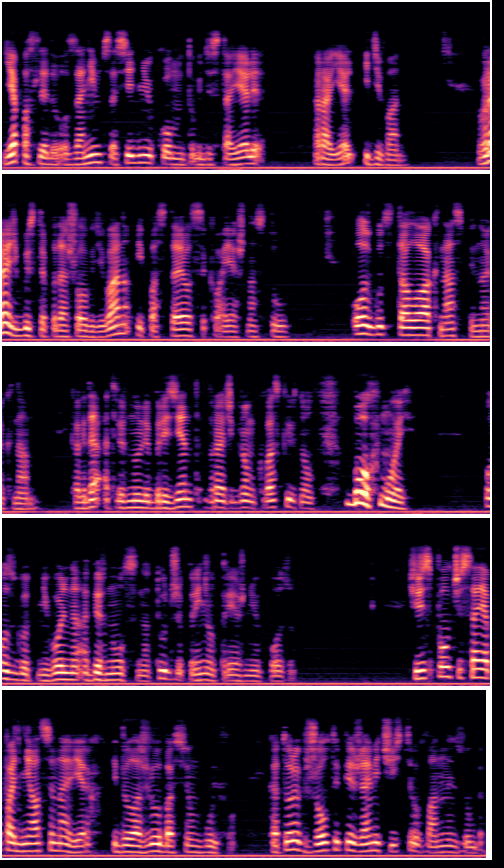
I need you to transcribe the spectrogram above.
Я последовал за ним в соседнюю комнату, где стояли рояль и диван. Врач быстро подошел к дивану и поставил саквояж на стул. Озгуд стал у окна спиной к нам. Когда отвернули брезент, врач громко воскликнул «Бог мой!». Озгуд невольно обернулся, но тут же принял прежнюю позу. Через полчаса я поднялся наверх и доложил обо всем Вульфу, который в желтой пижаме чистил ванной зубы.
